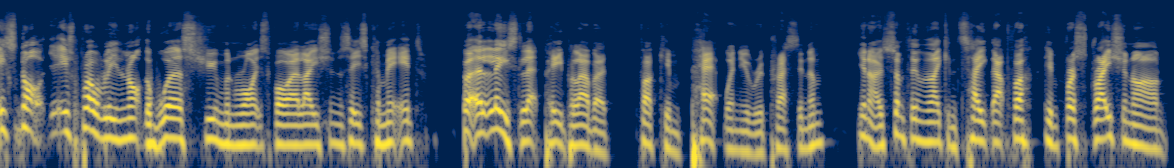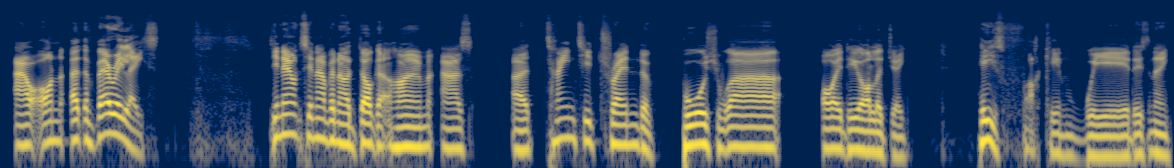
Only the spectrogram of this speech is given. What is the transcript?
it's not. It's probably not the worst human rights violations he's committed, but at least let people have a fucking pet when you're repressing them. You know, something that they can take that fucking frustration on out on at the very least. Denouncing having a dog at home as a tainted trend of bourgeois ideology. He's fucking weird, isn't he?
